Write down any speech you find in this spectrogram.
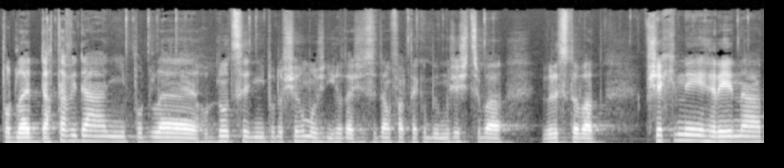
Podle data vydání, podle hodnocení, podle všeho možného, takže si tam fakt jakoby můžeš třeba vylistovat všechny hry na,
